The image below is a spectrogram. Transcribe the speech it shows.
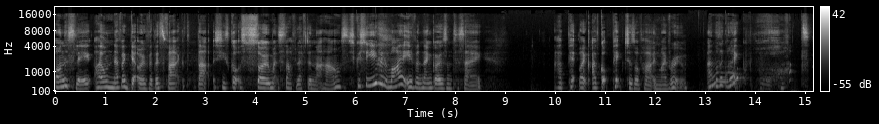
Honestly, I'll never get over this fact that she's got so much stuff left in that house. Because she even, Maya even then goes on to say, her pi- like, I've got pictures of her in my room. And I'm like, like, what?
